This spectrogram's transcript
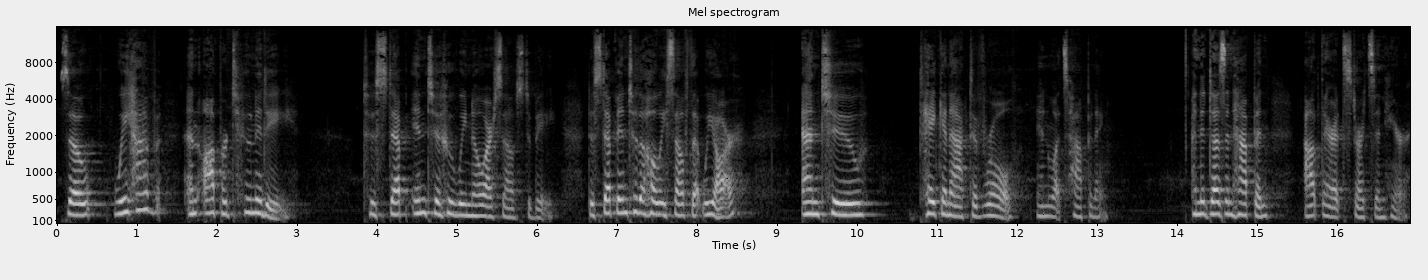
So we have an opportunity to step into who we know ourselves to be, to step into the holy self that we are, and to take an active role in what's happening. And it doesn't happen out there, it starts in here.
